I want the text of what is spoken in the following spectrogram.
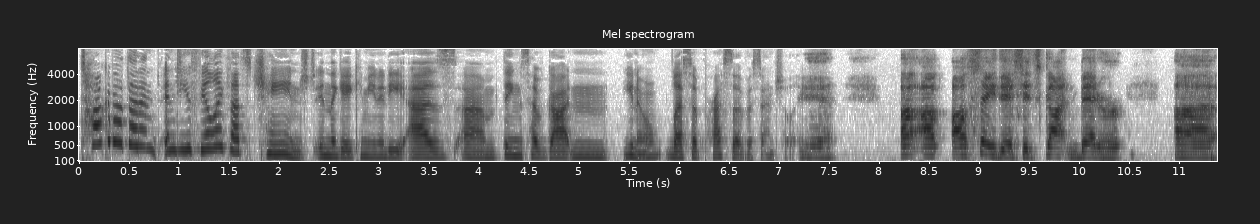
talk about that, and, and, do you feel like that's changed in the gay community as um, things have gotten, you know, less oppressive, essentially? Yeah, I'll, I'll, say this: it's gotten better, uh,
